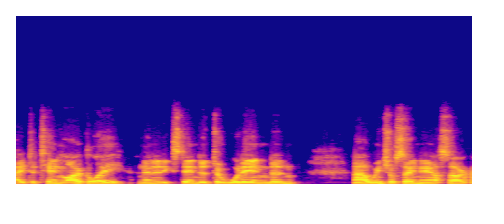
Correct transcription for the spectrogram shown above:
eight to ten locally, and then it extended to Woodend and uh, Winchelsea now. So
